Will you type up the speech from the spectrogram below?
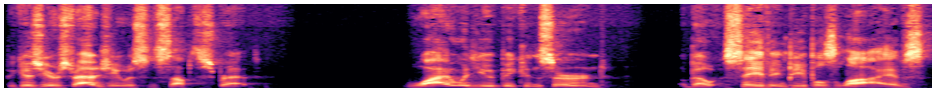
because your strategy was to stop the spread. Why would you be concerned about saving people's lives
